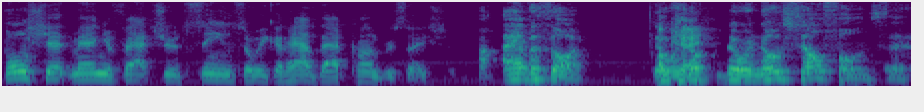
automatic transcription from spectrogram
bullshit manufactured scene so we could have that conversation. I I have a thought. There Okay. Were no, there were no cell phones then.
